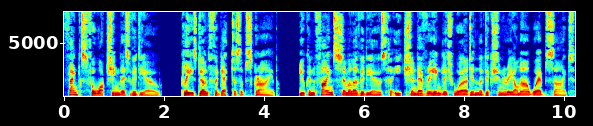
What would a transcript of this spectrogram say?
Thanks for watching this video. Please don't forget to subscribe. You can find similar videos for each and every English word in the dictionary on our website.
